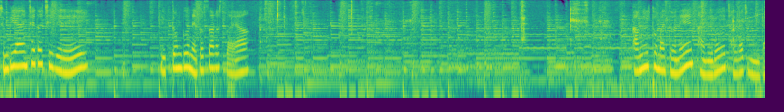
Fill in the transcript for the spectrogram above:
준비한 체더 치즈를 6등분 내서 썰었어요. 방울토마토는 반으로 잘라줍니다.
